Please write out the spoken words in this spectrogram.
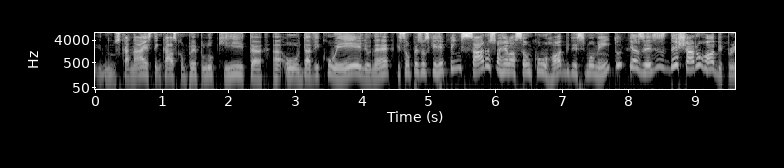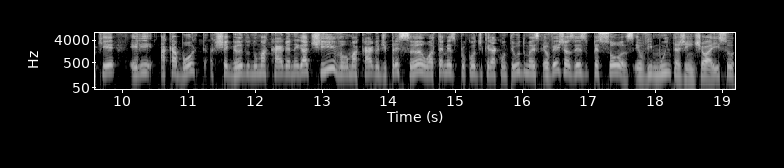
nos canais, tem casos como, por exemplo, Luquita, uh, o Davi Coelho, né? Que são pessoas que repensaram a sua relação com o hobby nesse momento e às vezes deixaram o hobby, porque ele acabou chegando numa carga negativa, uma carga de pressão, ou até mesmo por conta de criar conteúdo, mas eu vejo às vezes pessoas, eu vi muita gente, ó, isso,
